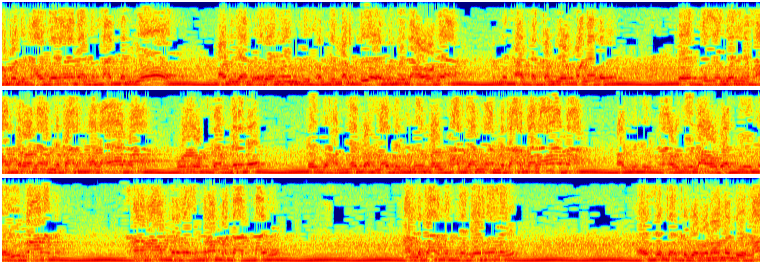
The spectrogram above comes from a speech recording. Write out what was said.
उनको दिखाई देने लगा निशाचर ये और ये अंधेरे में इनकी शक्ति बढ़ती है उजेला हो गया। तो निशाचर कमज़ोर पड़ने लगे। एक तो ये जिन निशाचरों ने अंधकार फैलाया था, वो लोग स्वयं कर गए। हमने तो हमें जितनी बल था कि हमने अंधकार फैलाया था। और जो इतना उजेला होगा कि कई बार में। क्षण मात्र में इतना प्रकाश था ये। अंधकार बच्चे घेरने लगे? ऐसे करके जब उन्होंने देखा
